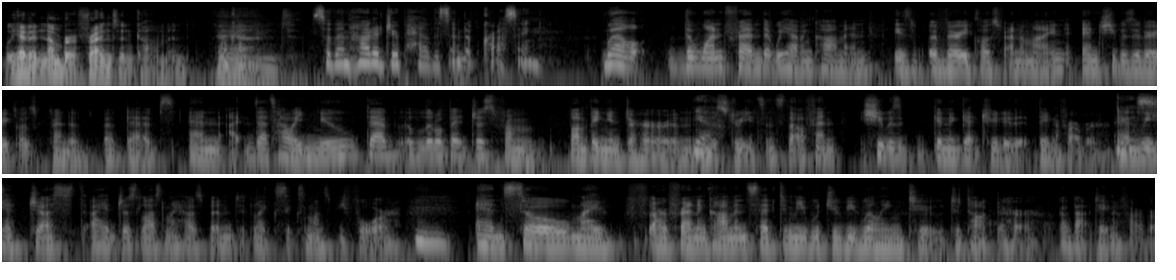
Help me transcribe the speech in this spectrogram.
We had a number of friends in common, Okay. and So then, how did your paths end up crossing? Well, the one friend that we have in common is a very close friend of mine, and she was a very close friend of, of Deb's. And I, that's how I knew Deb a little bit, just from bumping into her in, Yeah. the streets and stuff. And she was going to get treated at Dana Farber. And we had just, I had just lost my husband like six months before. Mm. And so my our friend in common said to me, "Would you be willing to to talk to her about Dana Farber?"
